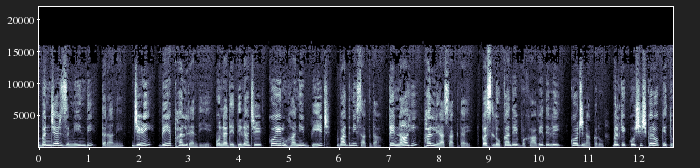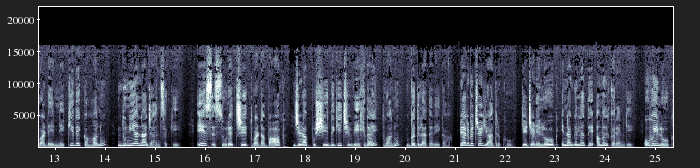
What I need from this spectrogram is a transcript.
ਬੰਜਰ ਜ਼ਮੀਨ ਦੀ ਤਰ੍ਹਾਂ ਨੇ, ਜਿਹੜੀ ਬੇਫਲ ਰਹਿੰਦੀ ਏ। ਉਹਨਾਂ ਦੇ ਦਿਲਾਂ 'ਚ ਕੋਈ ਰੂਹਾਨੀ ਬੀਜ ਵੱਧ ਨਹੀਂ ਸਕਦਾ ਤੇ ਨਾ ਹੀ ਫਲ ਲਿਆ ਸਕਦਾ ਏ। ਬਸ ਲੋਕਾਂ ਦੇ ਵਿਖਾਵੇ ਦੇ ਲਈ ਕੁਝ ਨਾ ਕਰੋ, ਬਲਕਿ ਕੋਸ਼ਿਸ਼ ਕਰੋ ਕਿ ਤੁਹਾਡੇ ਨੇਕੀ ਦੇ ਕੰਮਾਂ ਨੂੰ ਦੁਨੀਆ ਨਾ ਜਾਣ ਸਕੇ। ਇਸ ਸੂਰਤ 'ਚ ਤੁਹਾਡਾ ਬਾਪ ਜਿਹੜਾ ਪੁਸ਼ੀਦਗੀ 'ਚ ਵੇਖਦਾ ਏ, ਤੁਹਾਨੂੰ ਬਦਲਾ ਦੇਵੇਗਾ। ਪਿਆਰੇ ਬੱਚੋ ਯਾਦ ਰੱਖੋ ਕਿ ਜਿਹੜੇ ਲੋਕ ਇਹਨਾਂ ਗੱਲਾਂ ਤੇ ਅਮਲ ਕਰਨਗੇ, ਉਹੀ ਲੋਕ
